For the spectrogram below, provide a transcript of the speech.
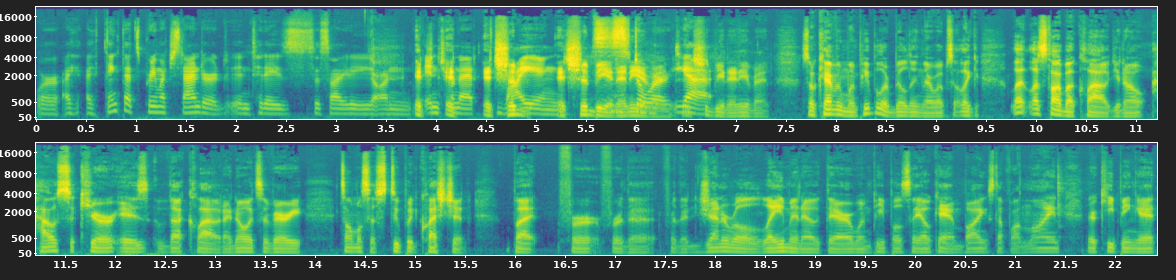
or I, I think that's pretty much standard in today's society on it, internet it, it should, buying. It should be in any store. event. Yeah. It should be in any event. So Kevin, when people are building their website, like let, let's talk about cloud. You know, how secure is the cloud? I know it's a very, it's almost a stupid question, but for for the for the general layman out there, when people say, "Okay, I'm buying stuff online," they're keeping it.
